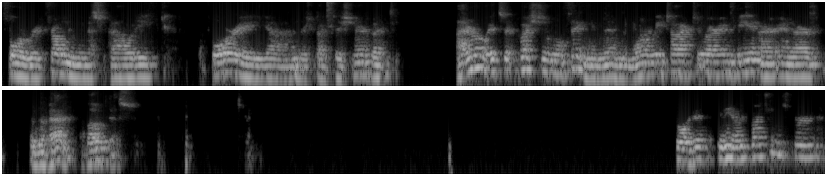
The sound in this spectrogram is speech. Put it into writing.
forward from the municipality for a uh nurse practitioner, but. I don't know, it's a questionable thing, and then the more we talk to our MD and our and our, the better about this. Go ahead, any other questions for?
